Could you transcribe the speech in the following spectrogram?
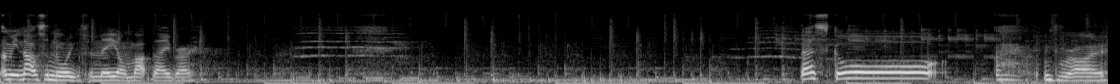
I mean, that was annoying for me on that day, bro. Let's go, bro.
